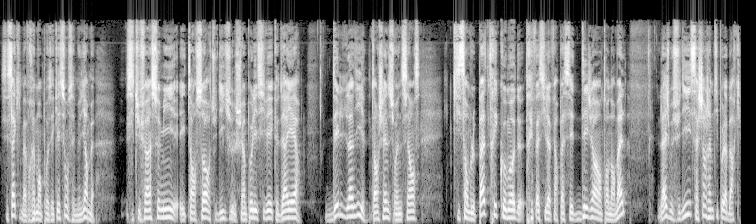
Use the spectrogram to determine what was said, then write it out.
C'est ça qui m'a vraiment posé question, c'est de me dire, mais si tu fais un semi et t'en sors, tu dis que je suis un peu lessivé, que derrière, dès le lundi, t'enchaînes sur une séance qui semble pas très commode, très facile à faire passer déjà en temps normal. Là, je me suis dit, ça charge un petit peu la barque.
